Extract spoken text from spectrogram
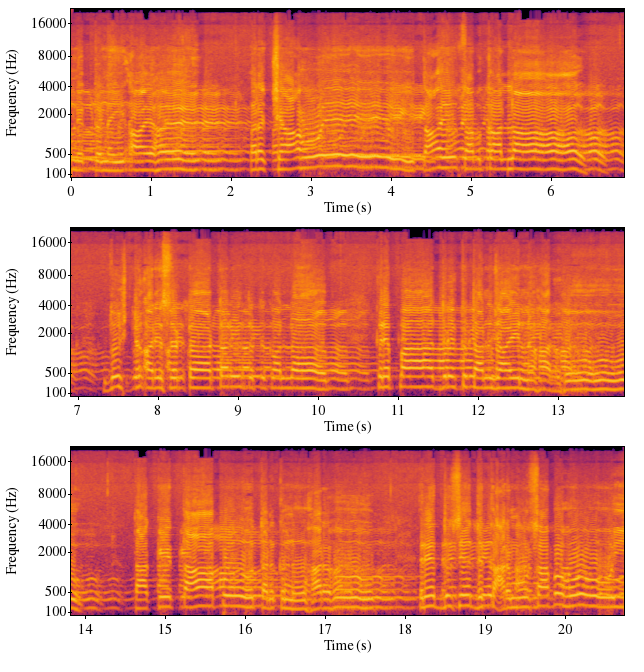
ਨਿਕਟ ਨਹੀਂ ਆਏ ਹੈ। ਰੱਛਾ ਹੋਏ ਤਾਏ ਸਭ ਕਾਲਾ ਦੁਸ਼ਟ ਅਰਿਸਟ ਟਰੇ ਤਤਕਲ ਕਿਰਪਾ ਦ੍ਰਿਸ਼ਟ ਤਨ ਜਾਏ ਨਹਰ ਹੋ, ਤਾਕੇ ਤਾਪ ਤਨਕ ਨੂੰ ਹਰ ਹੋ, ਰਿੱਧ ਸਿੱਧ ਕਰਮ ਸਭ ਹੋਈ।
